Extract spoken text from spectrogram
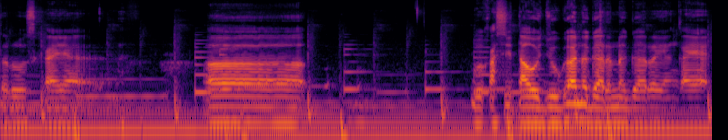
terus kayak uh, gue kasih tahu juga negara-negara yang kayak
